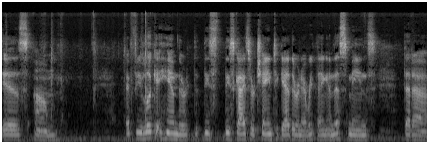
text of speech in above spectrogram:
is, um, if you look at him, these, these guys are chained together and everything, and this means that uh,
